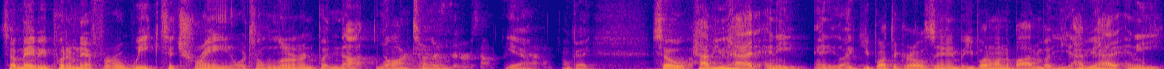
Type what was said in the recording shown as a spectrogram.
So maybe put them there for a week to train or to learn, but not long term. or something. you Yeah. know. Okay. So have you had any any like you brought the girls in, but you brought them on the bottom, but you, have you had any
